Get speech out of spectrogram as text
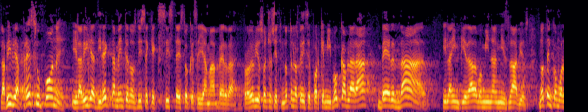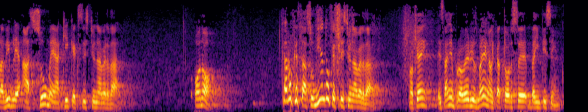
La Biblia presupone y la Biblia directamente nos dice que existe esto que se llama verdad. Proverbios 8:7. Noten lo que dice, porque mi boca hablará verdad y la impiedad abomina mis labios. Noten cómo la Biblia asume aquí que existe una verdad. ¿O no? Claro que está asumiendo que existe una verdad. ¿Ok? Están en Proverbios, vayan al 14:25.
